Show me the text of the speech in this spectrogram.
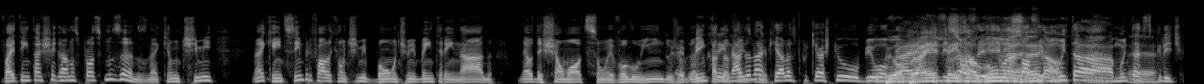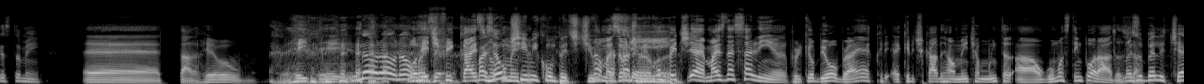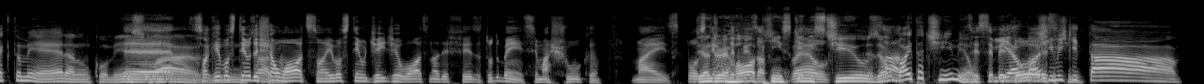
vai tentar chegar nos próximos anos, né, que é um time, né, que a gente sempre fala que é um time bom, um time bem treinado, né, o Deshaun Watson evoluindo, É jogando bem cada treinado vez naquelas, porque eu acho que o Bill O Bill O'Brien fez sofre, algumas, ele sofre né? Muita, é, muitas é. críticas também. É, tá, eu rei- Não, não, não. vou mas é- retificar esse Mas é um comentário. time competitivo. Não, mas é um time caramba. competitivo. É, mais nessa linha, porque o Bill O'Brien é, cri- é criticado realmente há, muita, há algumas temporadas. Mas já. o Belichick também era no começo É, lá. Só que aí você tem o sabe? Deshaun Watson, aí você tem o J.J. Watt na defesa. Tudo bem, se machuca, mas... Pô, você tem Andrew uma defesa- Hopkins, é, Kenny o- Stills. É um baita time. É um... E é um time que tá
